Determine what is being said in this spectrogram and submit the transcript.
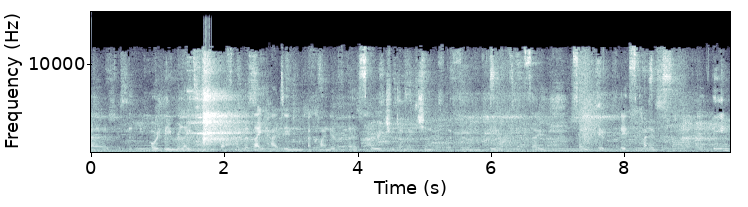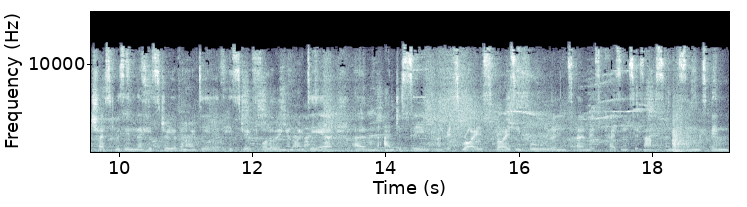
uh, or it being related to an investment that they had in a kind of a spiritual dimension of, of film. So, so it, it's kind of the interest was in the history of an idea, the history of following an idea, um, and just seeing kind of its rise, rise and fall, and um, its presence, its absence, and in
